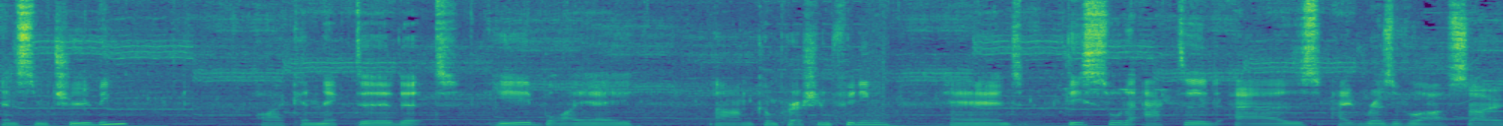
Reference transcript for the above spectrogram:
and some tubing. I connected it here by a um, compression fitting and this sort of acted as a reservoir so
